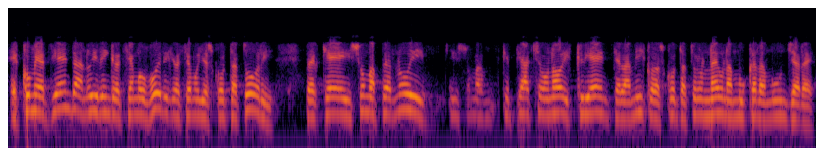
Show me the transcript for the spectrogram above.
E come azienda noi ringraziamo voi, ringraziamo gli ascoltatori, perché insomma per noi insomma, che piaccia o no il cliente, l'amico, l'ascoltatore non è una mucca da mungere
